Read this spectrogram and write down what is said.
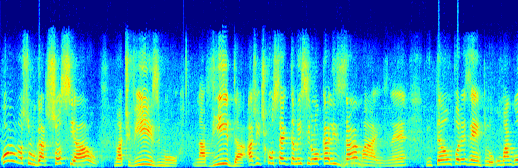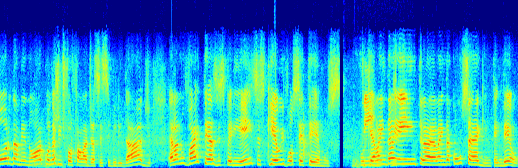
qual é o nosso lugar social no ativismo, na vida, a gente consegue também se localizar mais, né? Então, por exemplo, uma gorda menor, quando a gente for falar de acessibilidade, ela não vai ter as experiências que eu e você temos, porque Sim. ela ainda entra, ela ainda consegue, entendeu?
